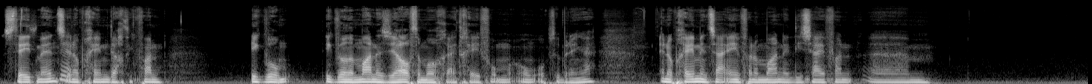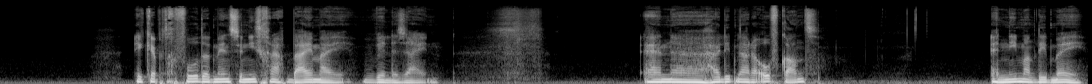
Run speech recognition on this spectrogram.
statements. Ja. En op een gegeven moment dacht ik van... Ik wil, ik wil de mannen zelf de mogelijkheid geven om, om op te brengen. En op een gegeven moment zei een van de mannen... die zei van... ehm, ik heb het gevoel dat mensen niet graag bij mij willen zijn. En eh, hij liep naar de overkant. En niemand liep mee.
